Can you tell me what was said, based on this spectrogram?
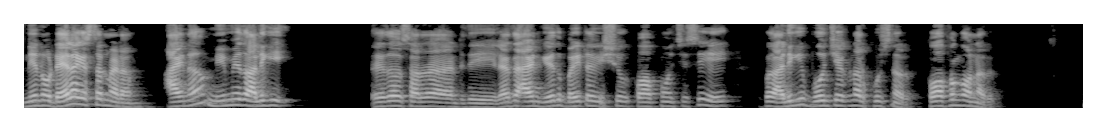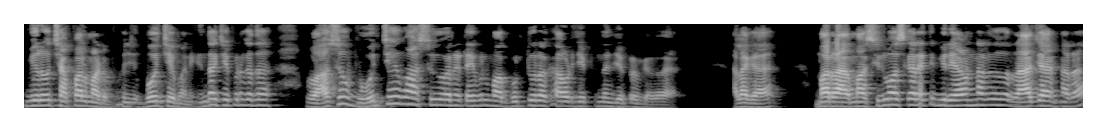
నేను డైలాగ్ ఇస్తాను మేడం. ఆయన మీ మీద అలిగి ఏదో సరదా అంటిది లేదా ఆయనకి ఏదో బయట ఇష్యూ కోపం వచ్చేసి అలిగి భోజనం చేయకుండా వాళ్ళు కూర్చున్నారు కోపంగా ఉన్నారు. మీరు చెప్పాలన్నమాట భోజనం చేయమని. ఇందాక చెప్పాను కదా వాసు భోంచే వాసు అనే టైపులో మా గుంటూరు ఒక ఆవిడ చెప్పిందని చెప్పాను కదా. అలాగా? మా రా మా శ్రీనివాస్ గారు అయితే మీరు ఏమంటున్నారు? రాజా అంటున్నారా?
